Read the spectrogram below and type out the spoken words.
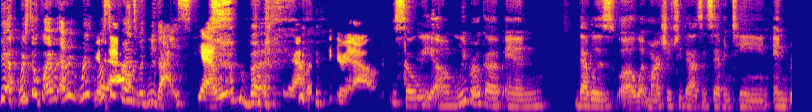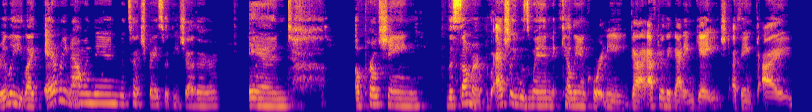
yeah, we're still I mean, we're, we're still friends with you guys. Yeah, but yeah, let's figure it out. So we um we broke up and that was uh, what March of 2017 and really like every now and then we touch base with each other and approaching the summer actually was when Kelly and Courtney got after they got engaged I think I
